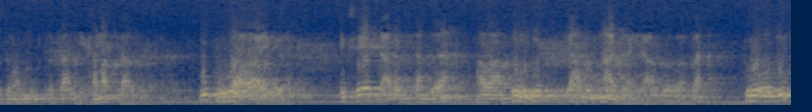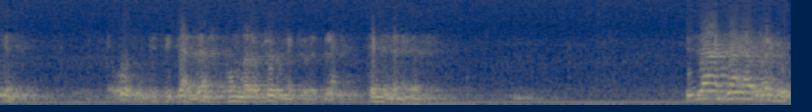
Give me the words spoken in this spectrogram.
o zaman mutlaka yıkamak lazım. Bu kuru havaya göre. Ekseriyetle Arabistan'da hava kurudur, yağmur nadiren yağdırırlar. Kuru olduğu için e, o pisliklerle kumlara sürülmek suretiyle temizlenebilir. İzâ câ'er racul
